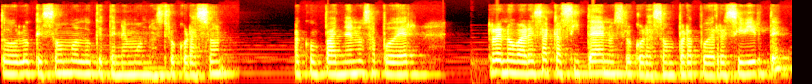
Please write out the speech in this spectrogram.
todo lo que somos, lo que tenemos en nuestro corazón. Acompáñanos a poder renovar esa casita de nuestro corazón para poder recibirte.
